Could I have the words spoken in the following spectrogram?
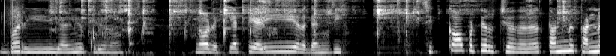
ಬರ್ರಿ ಎಳ್ನೀರು ಕುಡಿಯೋಣ. ನೋಡ್ರಿ, ಎತ್ತಿ ಎಳಿ ಅದ ಗಂಜಿ. ಸಿಕ್ಕಾಪಟ್ಟೆ ರುಚಿ ಅದ ತಣ್ಣು ತಣ್ಣ,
